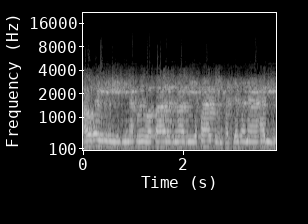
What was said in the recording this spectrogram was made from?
أو غيره بنحوه وقال ابن أبي حاتم حدثنا أبي.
